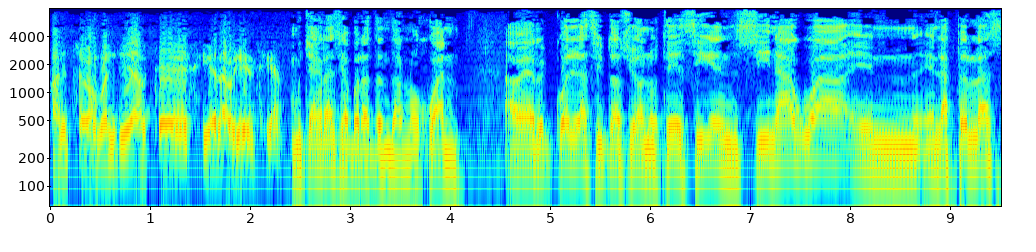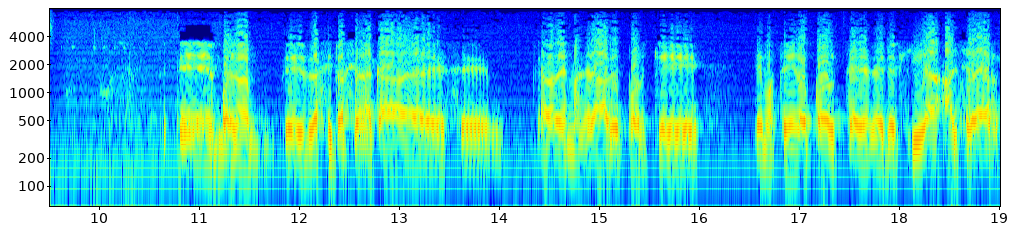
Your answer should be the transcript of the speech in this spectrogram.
Pancho, buen día a ustedes y a la audiencia. Muchas gracias por atendernos, Juan. A ver, ¿cuál es la situación? ¿Ustedes siguen sin agua en, en las perlas? Eh, bueno, eh, la situación acá es eh, cada vez más grave porque hemos tenido cortes de energía ayer,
